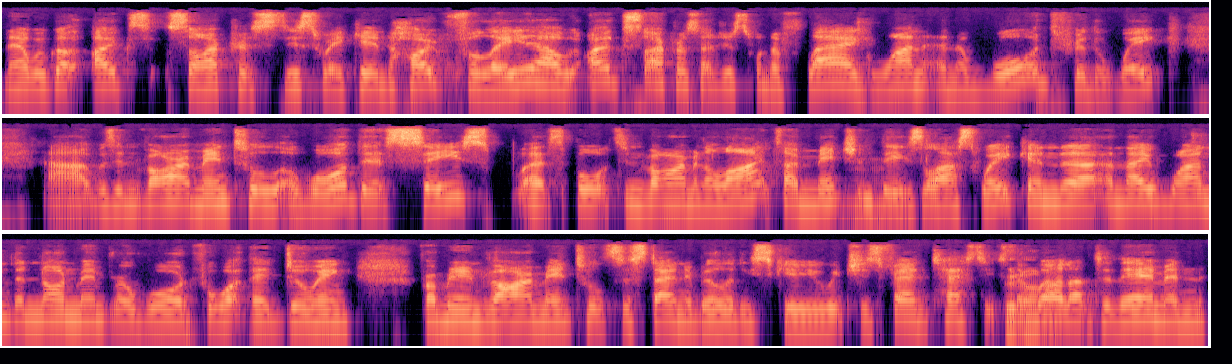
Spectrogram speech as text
Now we've got Oaks Cypress this weekend. Hopefully, now Oaks Cypress. I just want to flag won an award through the week. Uh, it was environmental award, the C uh, Sports Environment Alliance. I mentioned mm-hmm. these last week, and uh, and they won the non-member award for what they're doing from an environmental sustainability skew, which is fantastic. Good so well done to them, and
